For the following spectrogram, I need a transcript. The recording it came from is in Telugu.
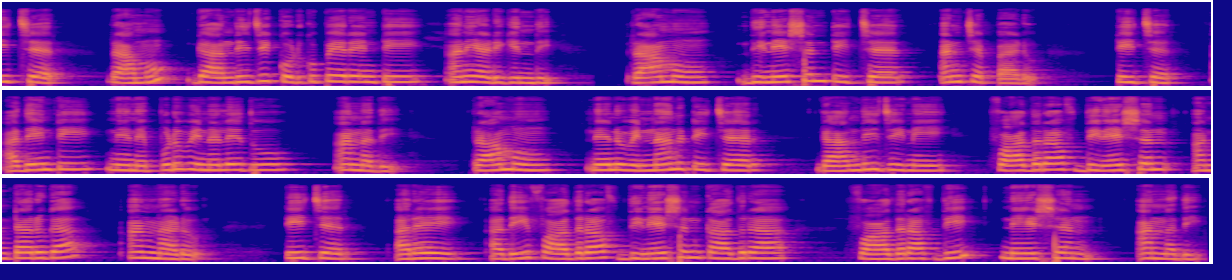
టీచర్. రాము గాంధీజీ కొడుకు పేరేంటి? అని అడిగింది. రాము దినేషన్ టీచర్ అని చెప్పాడు. టీచర్ అదేంటి? నేనెప్పుడు వినలేదు అన్నది. రాము నేను విన్నాను టీచర్. గాంధీజీని ఫాదర్ ఆఫ్ దినేషన్ అంటారుగా? అన్నాడు. టీచర్ అరే అది ఫాదర్ ఆఫ్ దినేషన్ కాదురా. ఫాదర్ ఆఫ్ ది నేషన్ అన్నది.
